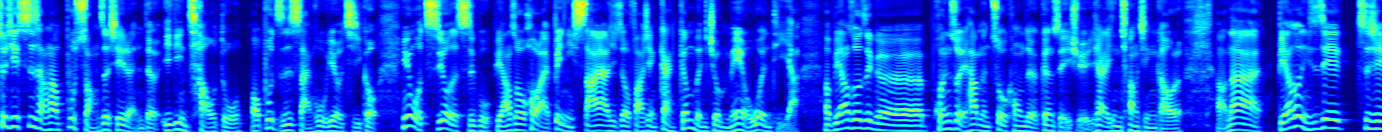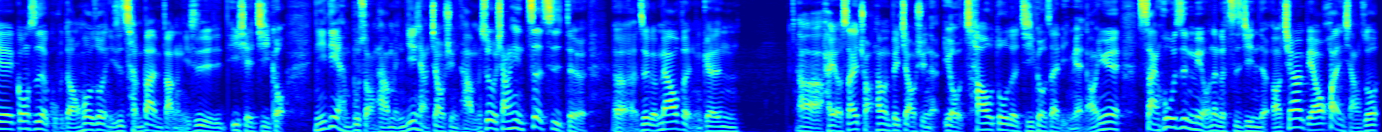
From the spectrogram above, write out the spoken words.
所以其实市场上不爽这些人的一定超多哦，不只是散户，也有机构。因为我持有的持股，比方说后来被你杀下去之后，发现干根本就没有问题啊。好，比方说这个浑水他们做空的跟谁学，现在已经创新高了。好，那比方说你是这些这些公司的股东，或者说你是承办方，你是一些机构，你一定很不爽他们，你一定想教训他们。所以我相信这次的呃这个 Melvin 跟。啊、呃，还有 Citron 他们被教训了，有超多的机构在里面。然后，因为散户是没有那个资金的哦，千万不要幻想说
